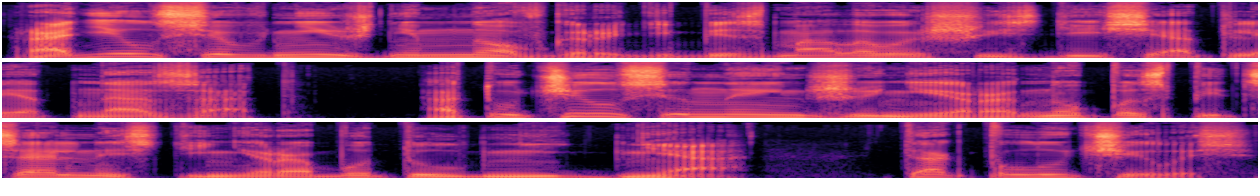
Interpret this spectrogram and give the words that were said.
«Родился в Нижнем Новгороде без малого 60 лет назад. Отучился на инженера, но по специальности не работал ни дня. Так получилось.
